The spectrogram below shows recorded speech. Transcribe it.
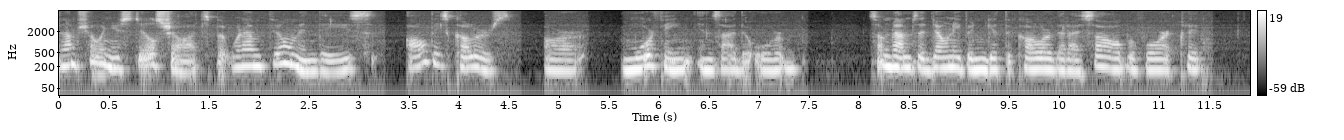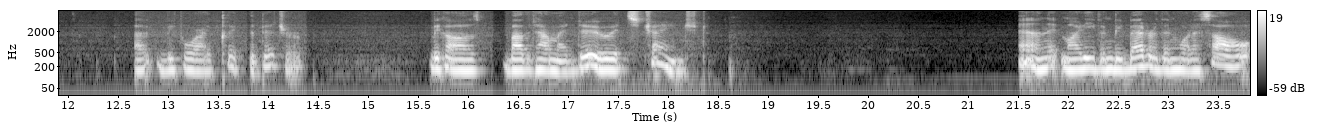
And I'm showing you still shots, but when I'm filming these, all these colors are morphing inside the orb. Sometimes I don't even get the color that I saw before I click uh, before I click the picture because by the time I do, it's changed. And it might even be better than what I saw,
